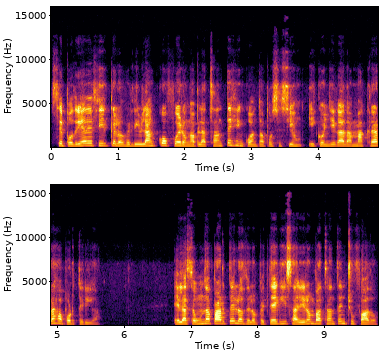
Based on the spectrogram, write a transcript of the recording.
se podría decir que los verdiblancos fueron aplastantes en cuanto a posesión y con llegadas más claras a portería. En la segunda parte, los de Lopetegui salieron bastante enchufados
